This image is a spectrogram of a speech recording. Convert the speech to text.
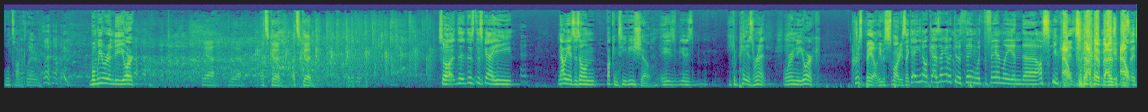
we'll talk later. When we were in New York. Yeah, do that. That's good. That's good. So uh, th- this this guy he now he has his own fucking TV show. He's, he's he can pay his rent. We're in New York. Chris bailed. He was smart. He's like, hey, you know, guys, I got to do a thing with the family, and uh, I'll see you guys. Out. I was out. like-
